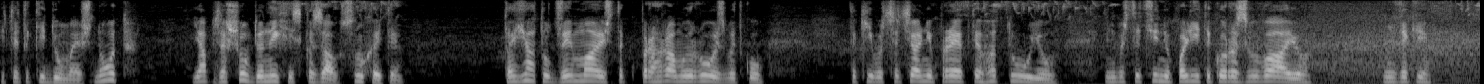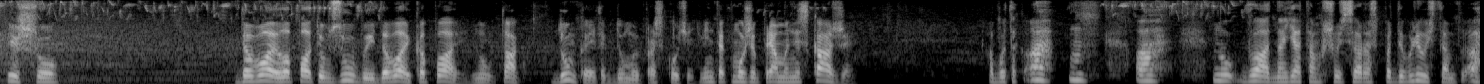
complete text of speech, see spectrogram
І ти такий думаєш, ну от я б зайшов до них і сказав, слухайте, та я тут займаюся так програмою розвитку, такі от соціальні проекти готую, інвестиційну політику розвиваю. Вони такі, і що? Давай лопату в зуби і давай копай. Ну так, думка, я так думаю, проскочить. Він так може прямо не скаже. Або так, а, а, ну ладно, я там щось зараз подивлюсь, там, а,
